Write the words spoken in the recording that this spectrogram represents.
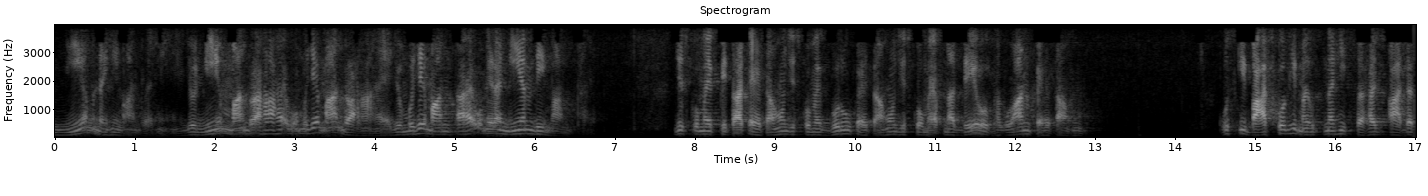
नियम नहीं मान रहे हैं। जो नियम मान रहा है, वो मुझे मान रहा है। जो मुझे मानता है, वो मेरा नियम भी मानता है। जिसको मैं पिता कहता हूँ, जिसको मैं गुरु कहता हूँ, जिसको मैं अपना देव भगवान कहता हूँ, उसकी बात को भी मैं उतना ही सहज आदर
